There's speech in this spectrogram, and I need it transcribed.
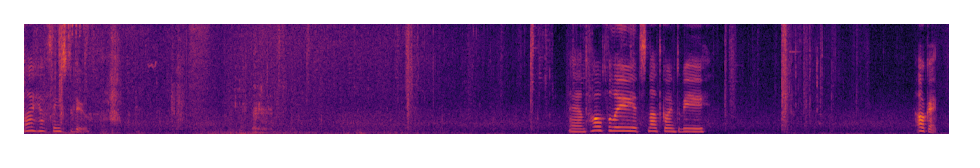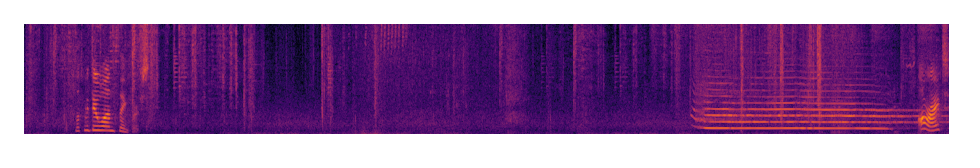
I have things to do. And hopefully it's not going to be... Okay. Let me do one thing first. Alright.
